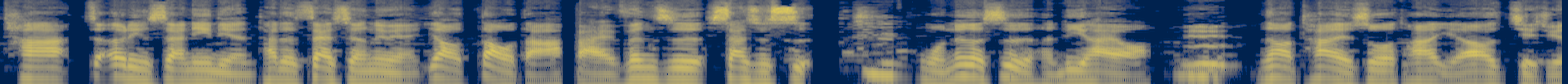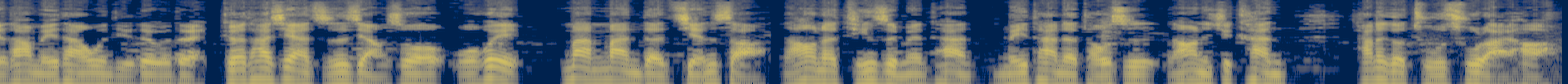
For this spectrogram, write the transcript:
他在二零三零年，它的再生能源要到达百分之三十四。嗯，我那个是很厉害哦。嗯，那他也说他也要解决他煤炭问题，对不对？可是他现在只是讲说我会慢慢的减少，然后呢停止煤炭煤炭的投资。然后你去看他那个图出来哈，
